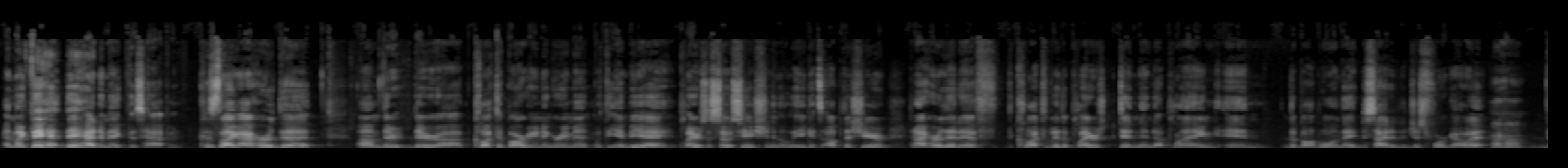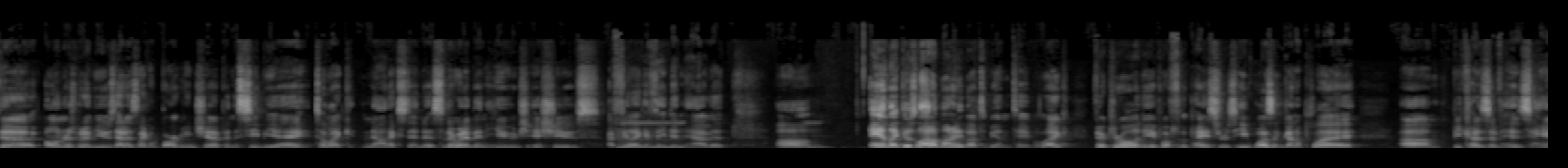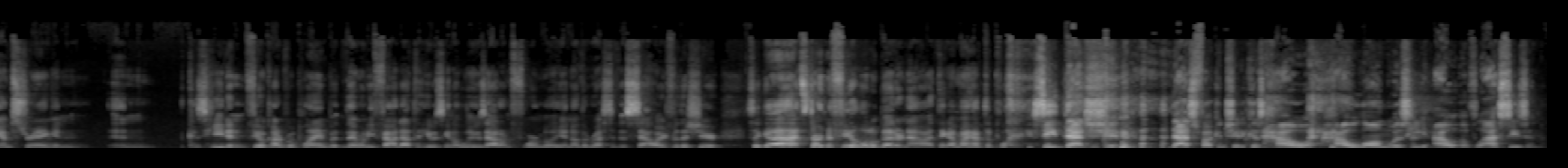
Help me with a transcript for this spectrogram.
and like they had they had to make this happen because like I heard that um, their their uh, collective bargaining agreement with the NBA Players Association in the league it's up this year, and I heard that if collectively the players didn't end up playing in the bubble and they decided to just forego it, Uh-huh. the owners would have used that as like a bargaining chip in the CBA to like not extend it. So there would have been huge issues. I feel like if they Mm. didn't have it, um, and like there's a lot of money left to be on the table. Like Victor Oladipo for the Pacers, he wasn't gonna play um, because of his hamstring and and because he didn't feel comfortable playing. But then when he found out that he was gonna lose out on four million of the rest of his salary for this year, it's like ah, it's starting to feel a little better now. I think I might have to play. See, that's shitty. That's fucking shitty. Because how how long was he out of last season?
